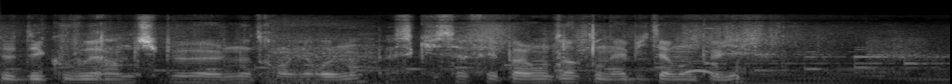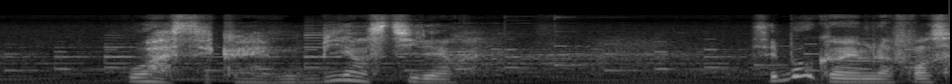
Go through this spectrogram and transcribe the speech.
de découvrir un petit peu notre environnement parce que ça fait pas longtemps qu'on habite à Montpellier. Ouah, c'est quand même bien stylé. Hein. C'est beau quand même la France.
